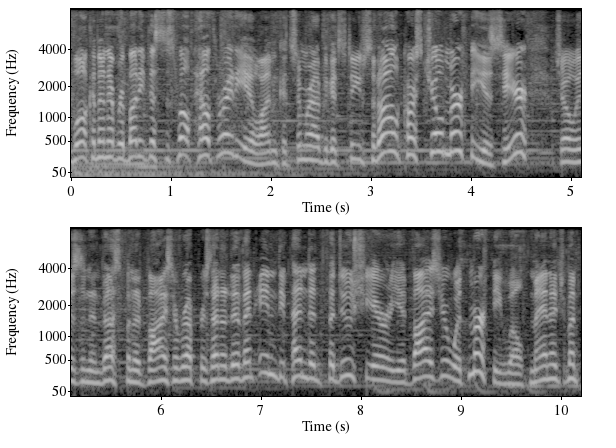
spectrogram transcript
Welcome in everybody. This is Wealth Health Radio. I'm consumer advocate Steve Siddall. Of course, Joe Murphy is here. Joe is an investment advisor representative and independent fiduciary advisor with Murphy Wealth Management.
